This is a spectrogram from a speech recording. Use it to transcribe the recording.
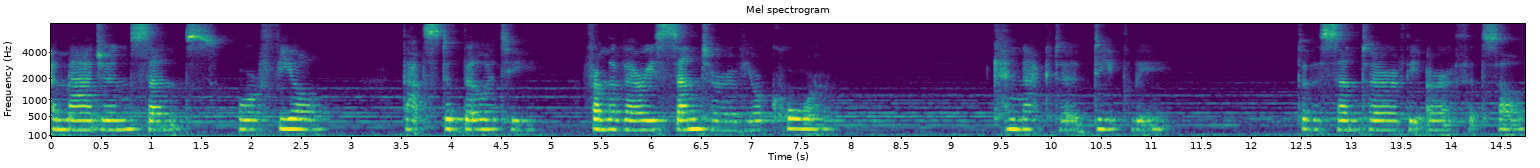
Imagine, sense, or feel that stability from the very center of your core, connected deeply to the center of the earth itself.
